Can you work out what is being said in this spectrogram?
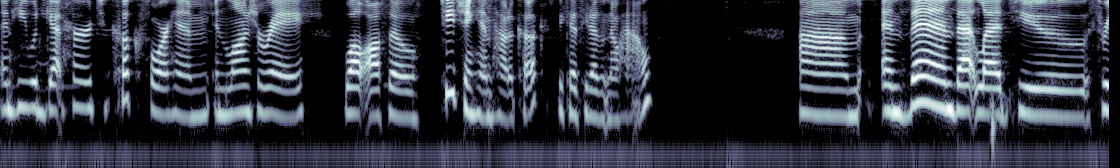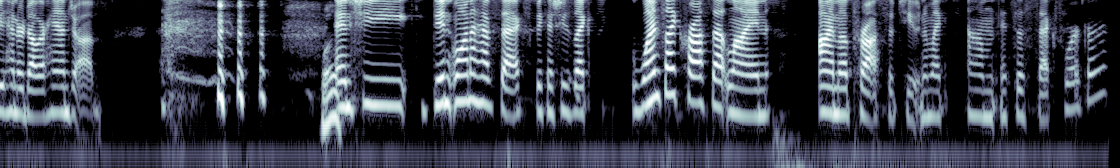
and he would get her to cook for him in lingerie while also teaching him how to cook because he doesn't know how. Um, and then that led to $300 hand jobs. And she didn't want to have sex because she's like, once I cross that line, I'm a prostitute. And I'm like, um, it's a sex worker.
